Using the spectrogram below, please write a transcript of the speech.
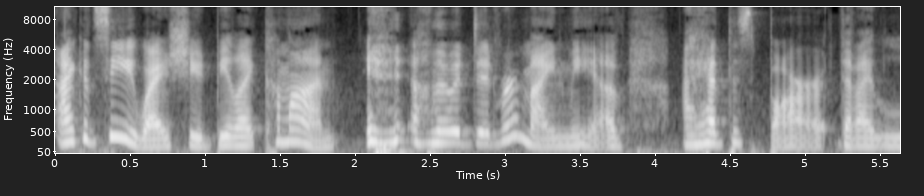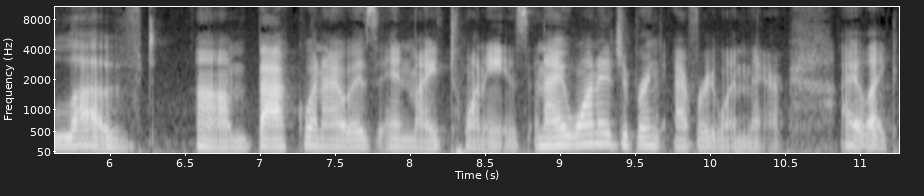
I could see why she'd be like, come on. Although it did remind me of, I had this bar that I loved um, back when I was in my 20s, and I wanted to bring everyone there. I like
